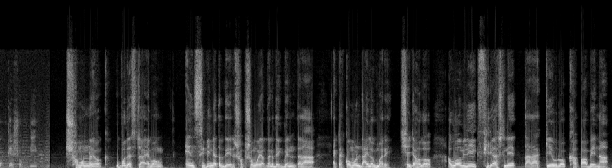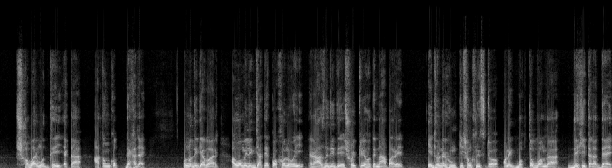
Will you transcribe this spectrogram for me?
ঐক্যের শক্তি। সমন্বয়ক, উপদেষ্টা এবং এনসিপি নেতাদের সবসময় আপনারা দেখবেন, তারা একটা কমন ডায়লগ মারে। সেটা হলো, আওয়ামী লীগ ফিরে আসলে তারা কেউ রক্ষা পাবে না। সবার মধ্যেই একটা আতঙ্ক দেখা যায়। অন্যদিকে আবার আওয়ামী লীগ যাতে কখনোই রাজনীতিতে সক্রিয় হতে না পারে এই ধরনের হুমকি সংশ্লিষ্ট অনেক বক্তব্য আমরা দেখি তারা দেয়।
